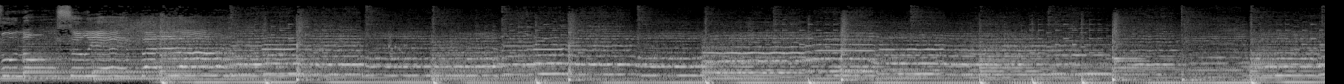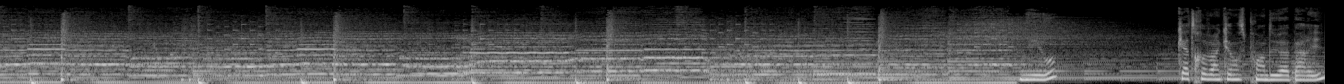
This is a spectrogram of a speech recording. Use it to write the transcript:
vous n'en seriez 95.2 à Paris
